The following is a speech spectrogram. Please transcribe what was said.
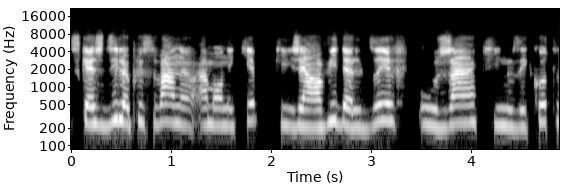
ce que je dis le plus souvent à, mon équipe, puis j'ai envie de le dire aux gens qui nous écoutent,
